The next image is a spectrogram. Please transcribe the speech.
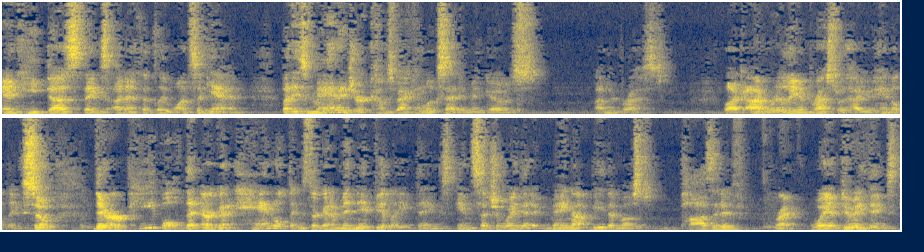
and he does things unethically once again. But his manager comes back and looks at him and goes, "I'm impressed. Like I'm really impressed with how you handle things." So there are people that are going to handle things. They're going to manipulate things in such a way that it may not be the most positive Right. way of doing things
